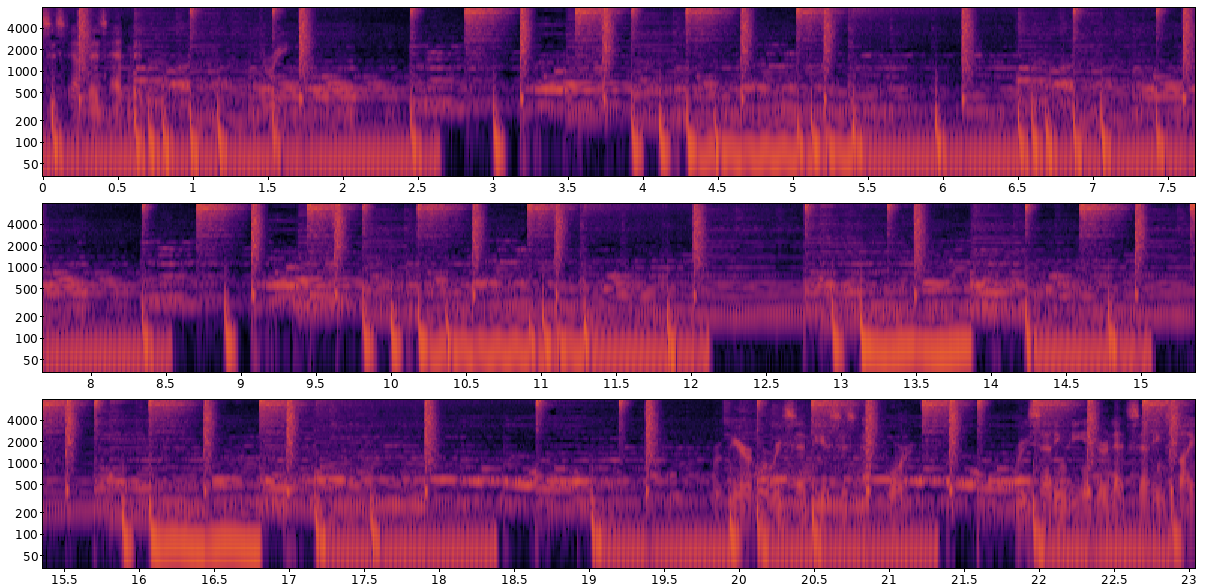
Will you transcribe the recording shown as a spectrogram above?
Quick Assist app as admin. 3. Repair or reset the Assist app 4. Resetting the internet settings by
